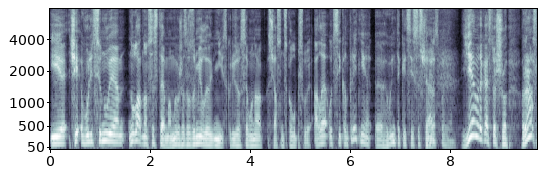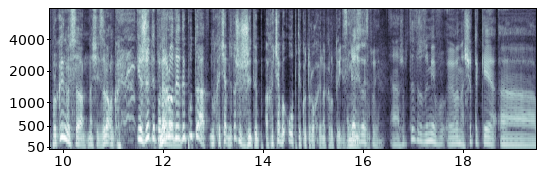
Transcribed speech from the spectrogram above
І чи еволюціонує, ну ладно, система, ми вже зрозуміли, ні, скоріше за все, вона з часом сколапсує. Але оці конкретні е, гвинтики цієї Ще раз повім. Є така історія, що раз прокинувся, значить, зранку, І жити по народний депутат, ну хоча б не то, що жити, а хоча б оптику трохи накрутить, Я змінити. ще зараз повім. А, щоб ти зрозумів, Івана, що таке а,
